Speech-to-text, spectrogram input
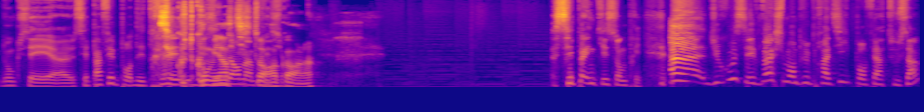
donc c'est euh, c'est pas fait pour des très Ça coûte combien cette histoire encore là C'est pas une question de prix. Ah, du coup, c'est vachement plus pratique pour faire tout ça.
